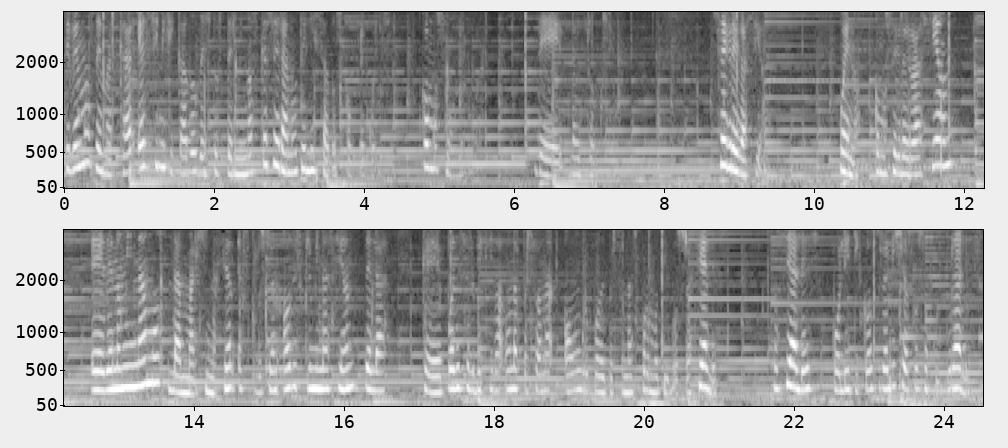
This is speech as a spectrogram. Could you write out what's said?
debemos de marcar el significado de estos términos que serán utilizados con frecuencia, como segundo de la introducción. Segregación. Bueno, como segregación eh, denominamos la marginación, exclusión o discriminación de la que puede ser víctima una persona o un grupo de personas por motivos raciales, sociales, políticos, religiosos o culturales.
